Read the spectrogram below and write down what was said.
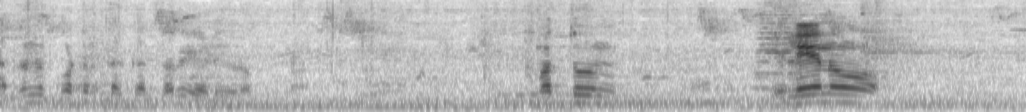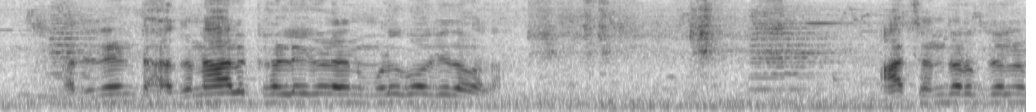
ಅದನ್ನು ಕೊಟ್ಟಿರ್ತಕ್ಕಂಥವ್ರು ಯಡಿಯೂರಪ್ಪ. ಮತ್ತು ಇಲ್ಲೇನು ಹದಿನೆಂಟು, ಹದಿನಾಲ್ಕು ಹಳ್ಳಿಗಳನ್ನು ಮುಳುಗೋಗಿದಾವಲ್ಲ? ಆ ಸಂದರ್ಭದಲ್ಲಿ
